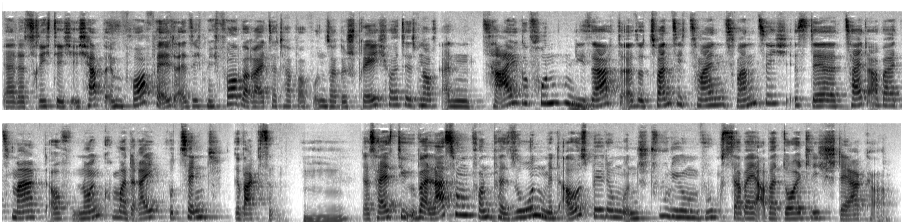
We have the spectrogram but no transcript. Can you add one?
Ja, das ist richtig. Ich habe im Vorfeld, als ich mich vorbereitet habe auf unser Gespräch heute, noch eine Zahl gefunden, die sagt, also 2022 ist der Zeitarbeitsmarkt auf 9,3 Prozent gewachsen. Mhm. Das heißt, die Überlassung von Personen mit Ausbildung und Studium wuchs dabei aber deutlich stärker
